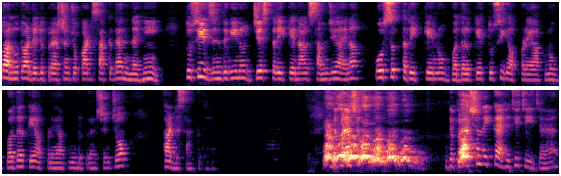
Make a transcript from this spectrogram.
ਤੁਹਾਨੂੰ ਤੁਹਾਡੇ ਡਿਪਰੈਸ਼ਨ ਚੋਂ ਕੱਢ ਸਕਦਾ ਨਹੀਂ। ਤੁਸੀਂ ਜ਼ਿੰਦਗੀ ਨੂੰ ਜਿਸ ਤਰੀਕੇ ਨਾਲ ਸਮਝਿਆ ਹੈ ਨਾ, ਉਸ ਤਰੀਕੇ ਨੂੰ ਬਦਲ ਕੇ ਤੁਸੀਂ ਆਪਣੇ ਆਪ ਨੂੰ ਬਦਲ ਕੇ ਆਪਣੇ ਆਪ ਨੂੰ ਡਿਪਰੈਸ਼ਨ ਚੋਂ ਕੱਢ ਸਕਦੇ ਹੋ। ਡਿਪਰੈਸ਼ਨ ਡਿਪਰੈਸ਼ਨ ਇੱਕ ਇਹੋ ਜਿਹੀ ਚੀਜ਼ ਹੈ।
